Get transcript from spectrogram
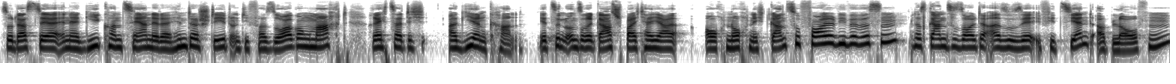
sodass der Energiekonzern, der dahinter steht und die Versorgung macht, rechtzeitig agieren kann. Jetzt sind unsere Gasspeicher ja auch noch nicht ganz so voll, wie wir wissen. Das Ganze sollte also sehr effizient ablaufen.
